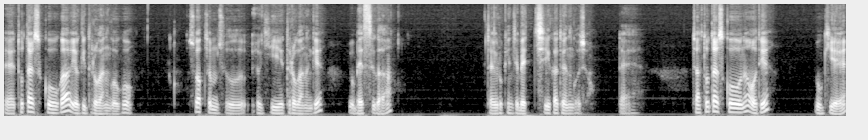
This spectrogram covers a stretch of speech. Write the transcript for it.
네, 토탈 스코어가 여기 들어가는 거고 수학 점수 여기에 들어가는 게 요 매스가 자 이렇게 이제 매치가 되는 거죠. 네. 자 토탈 스코어는 어디에? 여기에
